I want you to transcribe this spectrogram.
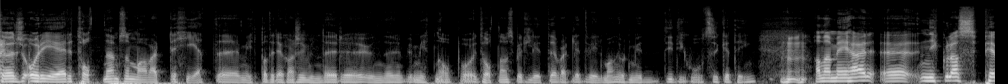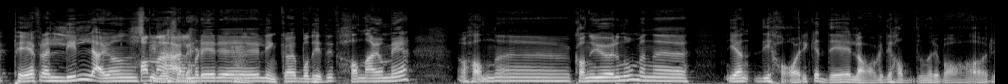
Serge Aurier Tottenham, som har vært helt uh, midt på treet, kanskje under, under midten opp. Og i Tottenham spilt litt, vært litt villmann, gjort mye idiotiske ting. Han er med her. Uh, Nicolas Pepe fra Lill er jo en Han er spiller som blir uh, linka både hit og dit. Han er jo med, og han eh, kan jo gjøre noe, men eh, igjen, de har ikke det laget de hadde når de var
